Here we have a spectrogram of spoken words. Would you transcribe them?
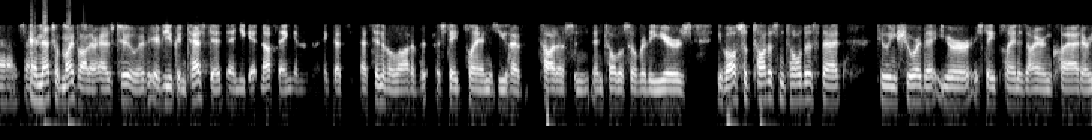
Uh, so. And that's what my father has too. If, if you contest it, then you get nothing. And I think that's that's in of a lot of estate plans you have taught us and, and told us over the years. You've also taught us and told us that to ensure that your estate plan is ironclad or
